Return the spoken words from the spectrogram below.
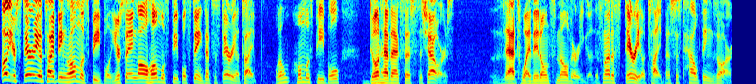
Oh, you're stereotyping homeless people. You're saying all homeless people stink. That's a stereotype. Well, homeless people don't have access to showers. That's why they don't smell very good. That's not a stereotype. That's just how things are.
